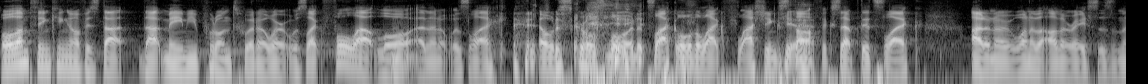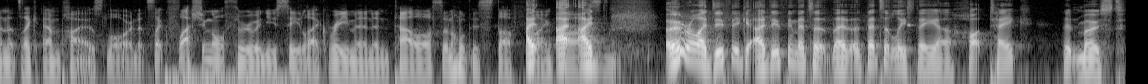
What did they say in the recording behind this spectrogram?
All I'm thinking of is that that meme you put on Twitter where it was like Fallout lore Hmm. and then it was like Elder Scrolls lore and it's like all the like flashing Yeah. stuff except it's like I don't know one of the other races and then it's like Empire's lore and it's like flashing all through and you see like Reman and Talos and all this stuff I, flying I, I, past. overall, I do think I do think that's a that's at least a uh, hot take that most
